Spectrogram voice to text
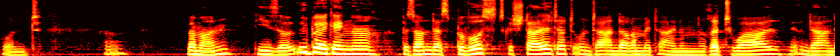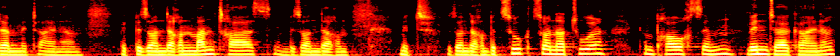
Und wenn man diese Übergänge besonders bewusst gestaltet, unter anderem mit einem Ritual, unter anderem mit, einer, mit besonderen Mantras, im besonderen, mit besonderem Bezug zur Natur, dann braucht es im Winter keine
